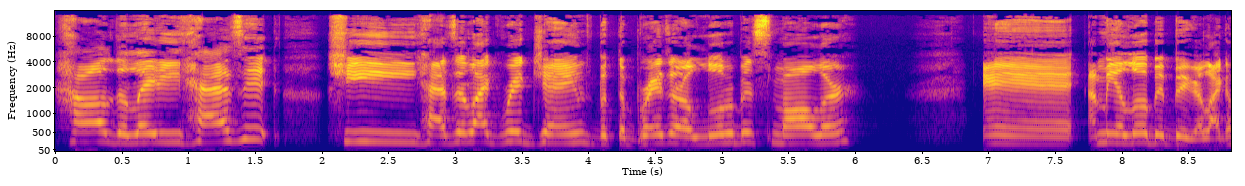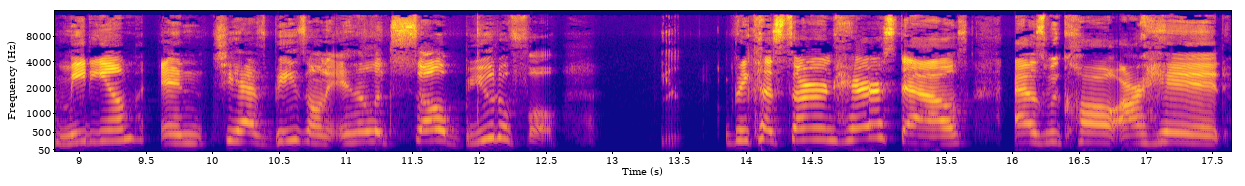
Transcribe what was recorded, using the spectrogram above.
how the lady has it, she has it like Rick James, but the braids are a little bit smaller. And I mean, a little bit bigger, like a medium. And she has beads on it, and it looks so beautiful. Because certain hairstyles, as we call our head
